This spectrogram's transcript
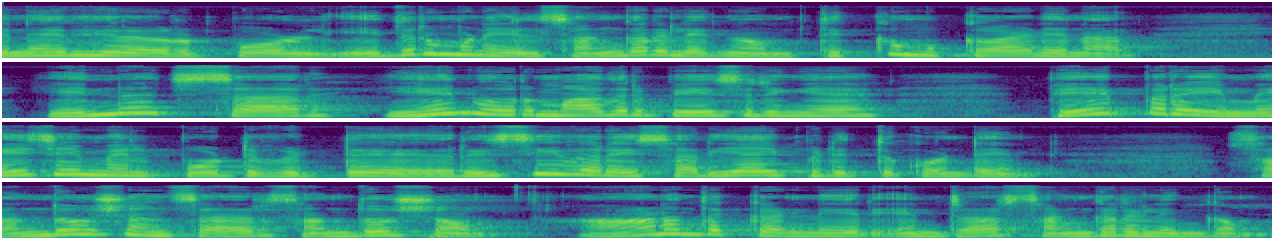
திணறுகிறவர் போல் எதிர்முனையில் சங்கரலிங்கம் திக்குமுக்காடினார். என்னாச்சு சார் ஏன் ஒரு மாதிரி பேசுகிறீங்க பேப்பரை மேஜை மேல் போட்டுவிட்டு ரிசீவரை சரியாய் பிடித்து கொண்டேன். சந்தோஷம் சார் சந்தோஷம். ஆனந்த கண்ணீர் என்றார் சங்கரலிங்கம்.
